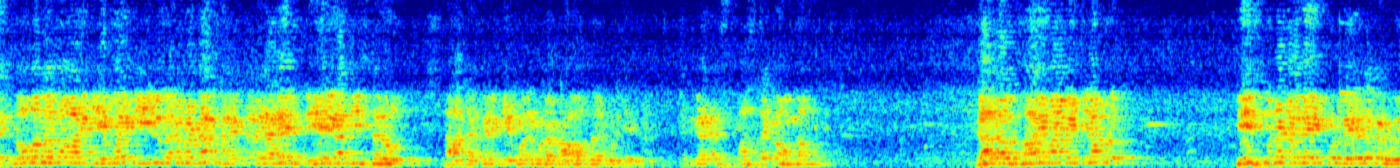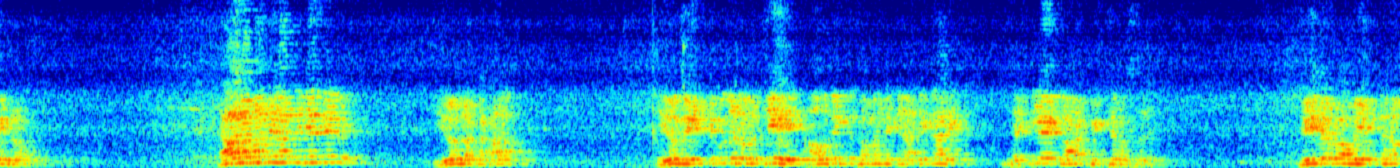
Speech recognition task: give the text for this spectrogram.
స్తోమత ఉన్న వారికి ఎవరికి ఇల్లు కనబడ్డా కలెక్టర్ గారే నేరుగా తీస్తారు. నా దగ్గరికి ఎవరు కూడా రావద్దని కూడా చెప్పాను. ఎందుకంటే స్పష్టంగా ఉందాం. గతసారి మనం ఇచ్చినప్పుడు తీసుకున్నట్లే ఇప్పుడు వేరే దగ్గర పోయిన. చాలా మంది రద్దు చెందారు ఈరోజు అట్లా కాదు. ఈరోజు ఇంటి ముందర వచ్చి హౌసింగ్ సంబంధించిన అధికారి సెటిలైట్ ద్వారా పిక్చర్ వస్తుంది. శ్రీధర్ బాబు చెప్తారు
